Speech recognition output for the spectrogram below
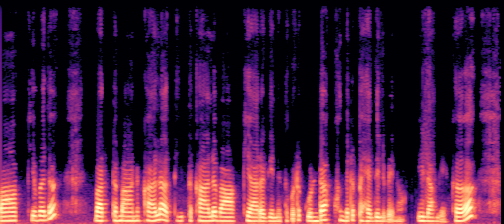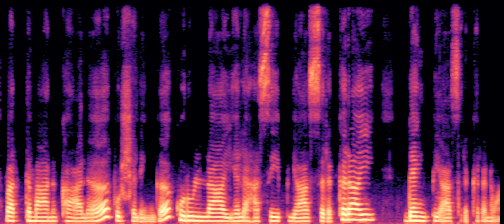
වාක්‍යවල වර්තමාන කාල අතීත කාල වාක්‍ය අරගෙන එතකොට ගොඩක් හොඳට පැහැදිලි වෙනවා. ඊළඟ එක වර්තමාන කාල පුරුෂලිංග කුරුල්ලා ඉහළ හසේ පියාසර කරයි. දැන් පියාසර කරනවා.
